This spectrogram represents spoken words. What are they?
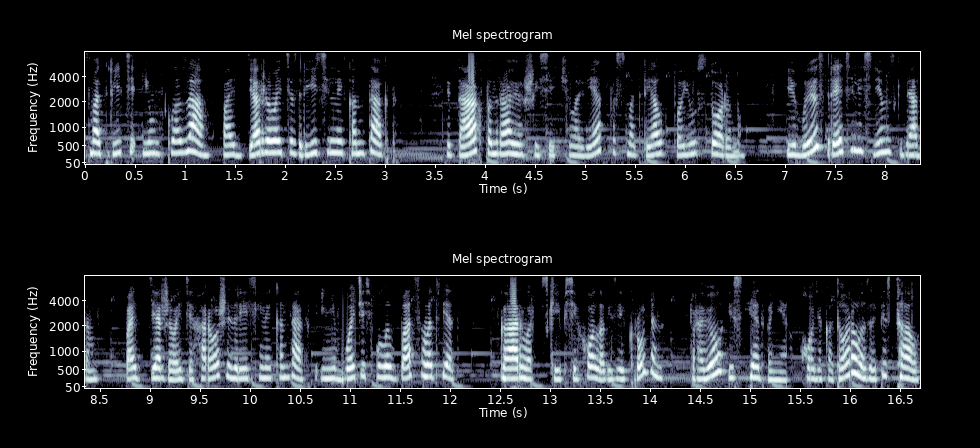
Смотрите им в глаза, поддерживайте зрительный контакт. Итак, понравившийся человек посмотрел в твою сторону. И вы встретились с ним взглядом. Поддерживайте хороший зрительный контакт и не бойтесь улыбаться в ответ. Гарвардский психолог Зик Рубин провел исследование, в ходе которого записал,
